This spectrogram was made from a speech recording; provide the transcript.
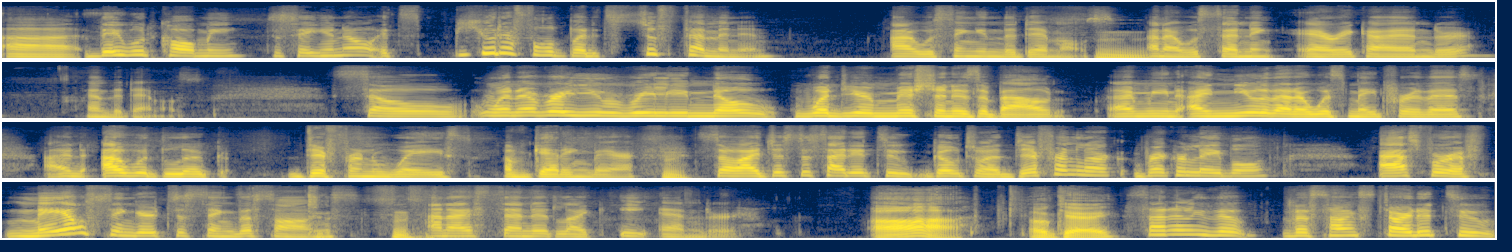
Uh, they would call me to say, you know, it's beautiful, but it's too feminine. I was singing the demos, Mm. and I was sending Erika Ender and the demos. So whenever you really know what your mission is about, I mean, I knew that I was made for this, and I would look different ways of getting there. Hmm. So I just decided to go to a different ler- record label, ask for a f- male singer to sing the songs, and I sent it like E Ender. Ah, okay. Suddenly, the the song started to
